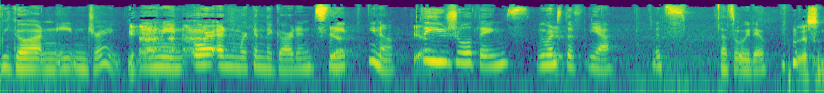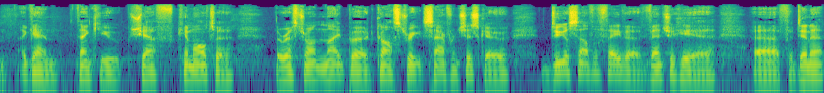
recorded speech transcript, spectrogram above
We go out and eat and drink. I mean, or and work in the garden, sleep. Yeah. You know, Yeah. the usual things. We went to the yeah. It's that's what we do. Listen, again, thank you, Chef Kim Alter, the restaurant Nightbird, Gough Street, San Francisco. Do yourself a favor, venture here uh, for dinner.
